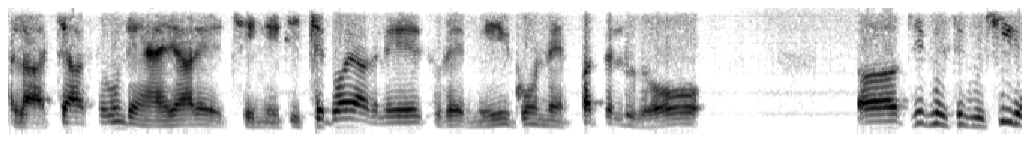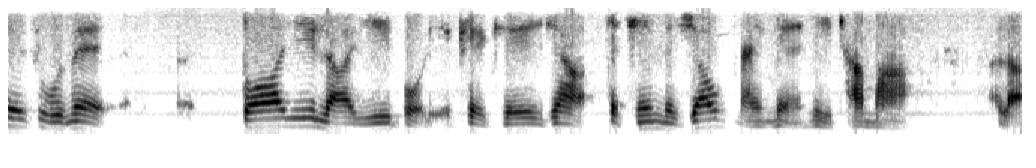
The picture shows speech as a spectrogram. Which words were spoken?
ဟလာကြာဆုံးတန်ရရတဲ့အခြေအနေဒီဖြစ်သွားရတယ်ဆိုတဲ့မေးခွန်းနဲ့ပတ်သက်လို့တော့အာပြည်သူစစ်ကူရှိတယ်ဆိုပေမဲ့တွားရေးလာရေးပေါ့လေအခက်ခဲရချက်ချင်းမရောက်နိုင်တဲ့အနေအထားမှာဟလာ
